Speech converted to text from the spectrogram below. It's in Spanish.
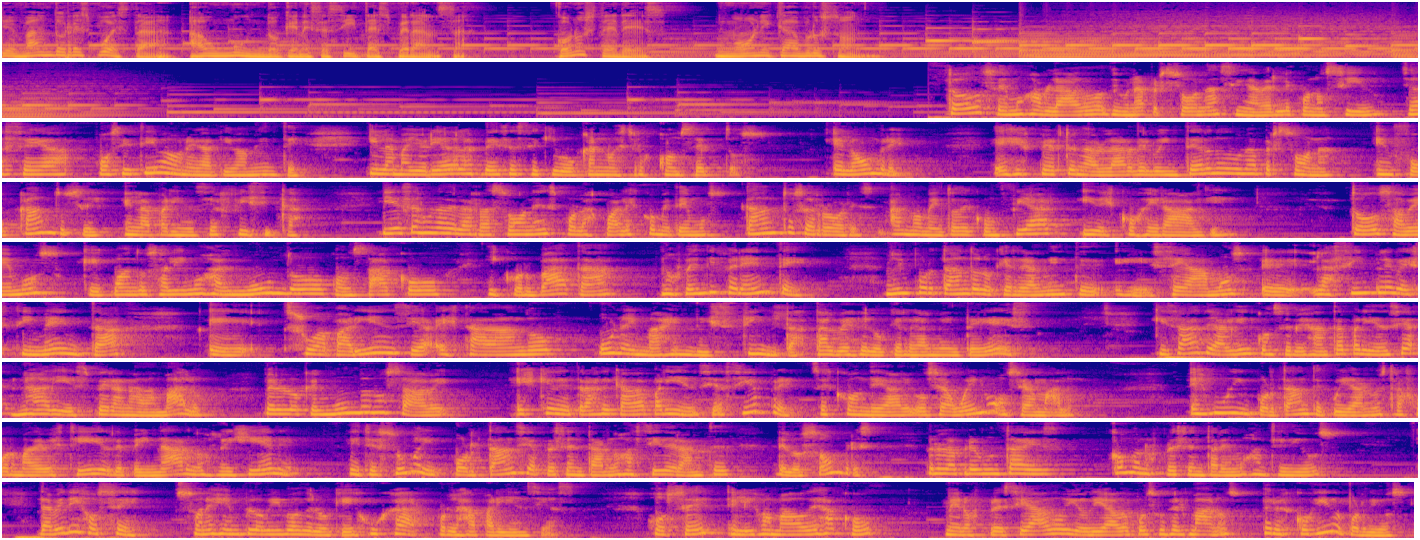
llevando respuesta a un mundo que necesita esperanza. Con ustedes, Mónica Brusón. Todos hemos hablado de una persona sin haberle conocido, ya sea positiva o negativamente, y la mayoría de las veces se equivocan nuestros conceptos. El hombre es experto en hablar de lo interno de una persona, enfocándose en la apariencia física, y esa es una de las razones por las cuales cometemos tantos errores al momento de confiar y de escoger a alguien. Todos sabemos que cuando salimos al mundo con saco y corbata, nos ven diferente. No importando lo que realmente eh, seamos, eh, la simple vestimenta, eh, su apariencia está dando una imagen distinta tal vez de lo que realmente es. Quizás de alguien con semejante apariencia nadie espera nada malo, pero lo que el mundo no sabe es que detrás de cada apariencia siempre se esconde algo, sea bueno o sea malo. Es muy importante cuidar nuestra forma de vestir, de peinarnos, la higiene, es de suma importancia presentarnos así delante de los hombres, pero la pregunta es, ¿cómo nos presentaremos ante Dios? David y José son ejemplo vivo de lo que es juzgar por las apariencias. José, el hijo amado de Jacob, menospreciado y odiado por sus hermanos, pero escogido por Dios.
